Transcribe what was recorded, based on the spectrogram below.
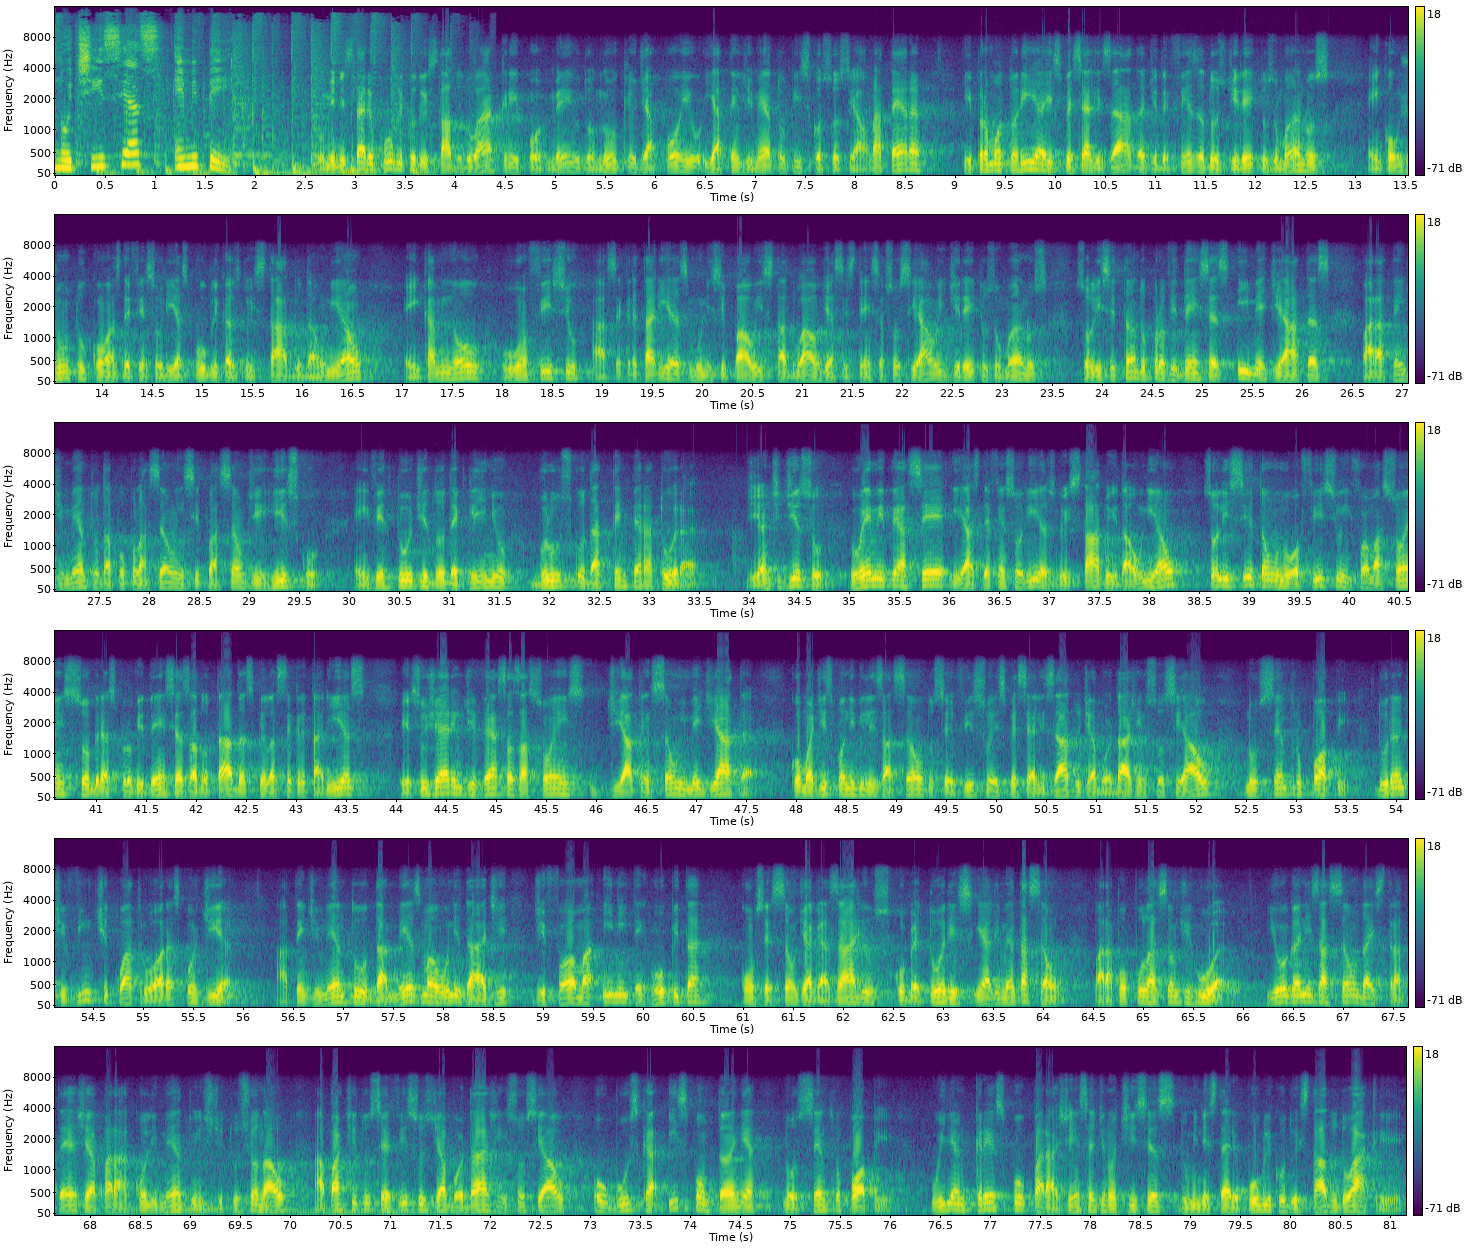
Notícias MP. O Ministério Público do Estado do Acre, por meio do Núcleo de Apoio e Atendimento Psicossocial na Terra e Promotoria Especializada de Defesa dos Direitos Humanos, em conjunto com as Defensorias Públicas do Estado da União, encaminhou o ofício às Secretarias Municipal e Estadual de Assistência Social e Direitos Humanos, solicitando providências imediatas para atendimento da população em situação de risco em virtude do declínio brusco da temperatura. Diante disso, o MPAC e as defensorias do Estado e da União solicitam no ofício informações sobre as providências adotadas pelas secretarias e sugerem diversas ações de atenção imediata, como a disponibilização do serviço especializado de abordagem social no Centro POP durante 24 horas por dia atendimento da mesma unidade de forma ininterrupta, concessão de agasalhos, cobertores e alimentação para a população de rua e organização da estratégia para acolhimento institucional a partir dos serviços de abordagem social ou busca espontânea no Centro POP. William Crespo, para a Agência de Notícias do Ministério Público do Estado do Acre.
